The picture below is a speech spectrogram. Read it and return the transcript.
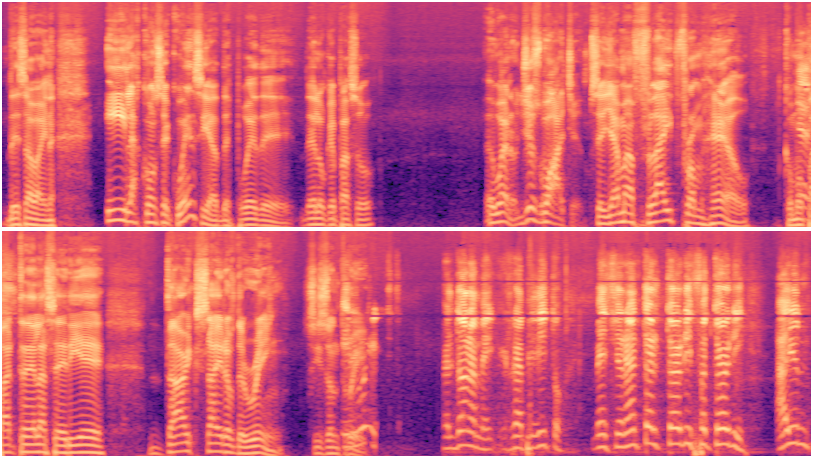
de esa vaina. Y las consecuencias después de, de lo que pasó. Eh, Bueno, just watch it. Se llama Flight from Hell como Yes. parte de la serie Dark Side of the Ring, Season Y 3. Luis, perdóname, rapidito. Mencionaste el 30 for 30. Hay un,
